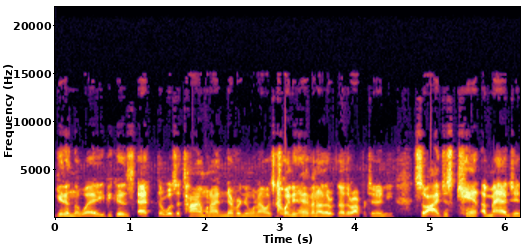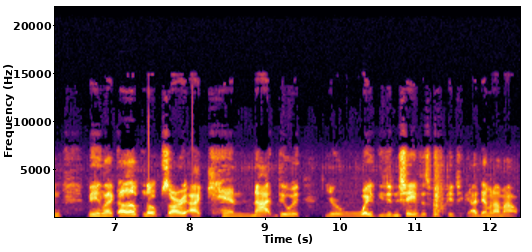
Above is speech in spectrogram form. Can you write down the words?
get in the way because at there was a time when I never knew when I was going to have another another opportunity. So I just can't imagine being like, oh nope, sorry, I cannot do it. You're wait, you didn't shave this week, did you? God damn it, I'm out.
